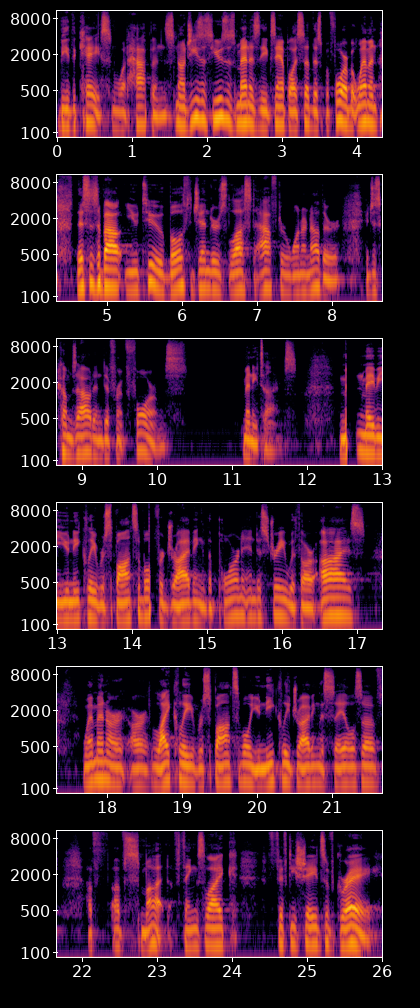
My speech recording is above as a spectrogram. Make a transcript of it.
be the case and what happens. Now, Jesus uses men as the example. I said this before, but women, this is about you too. Both genders lust after one another, it just comes out in different forms many times. Men may be uniquely responsible for driving the porn industry with our eyes. Women are, are likely responsible, uniquely driving the sales of, of, of smut, of things like Fifty Shades of Grey.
